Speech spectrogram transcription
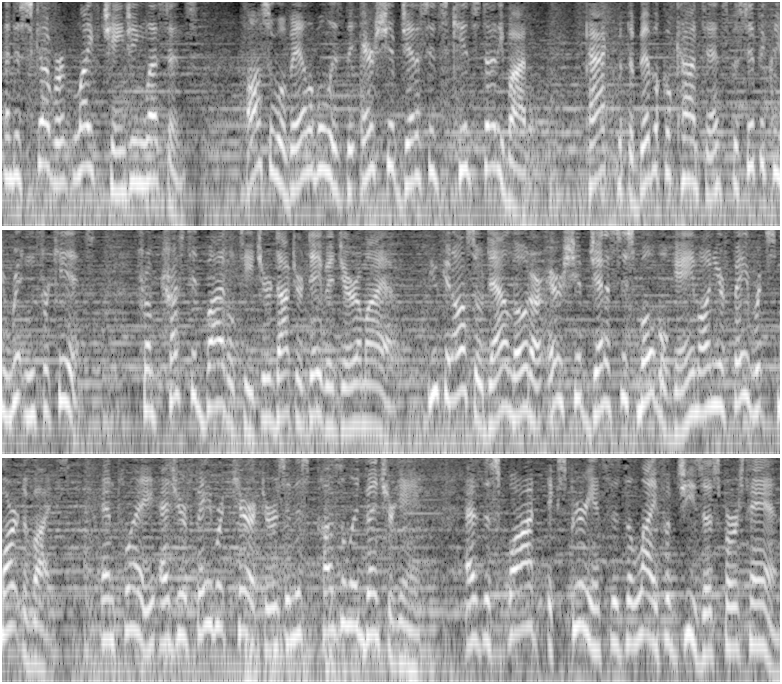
and discover life changing lessons. Also available is the Airship Genesis Kids Study Bible, packed with the biblical content specifically written for kids, from trusted Bible teacher Dr. David Jeremiah. You can also download our Airship Genesis mobile game on your favorite smart device and play as your favorite characters in this puzzle adventure game as the squad experiences the life of Jesus firsthand.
